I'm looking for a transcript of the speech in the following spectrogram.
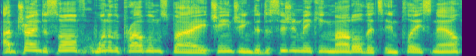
I'm trying to solve one of the problems by changing the decision making model that's in place now.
